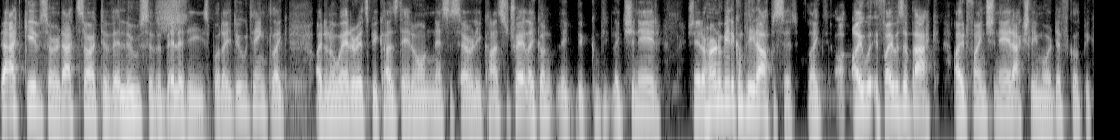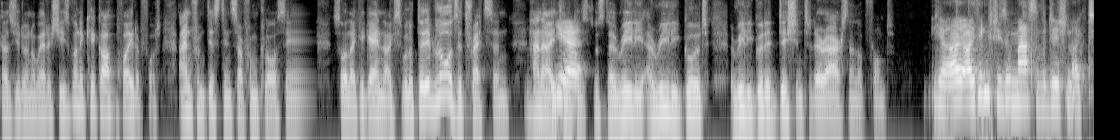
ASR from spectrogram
That gives her that sort of elusive abilities. But I do think, like, I don't know whether it's because they don't necessarily concentrate, like on like the complete like Sinead. Sinead Ahern would be the complete opposite. Like I, I w- if I was a back, I'd find Sinead actually more difficult because you don't know whether she's going to kick off either foot and from distance or from close in. So like again, like so look, they have loads of threats, and mm-hmm. Hannah I Yeah. think is just a really a really good a really good addition to their arsenal up front. Yeah, I, I think she's a massive addition. Like t-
